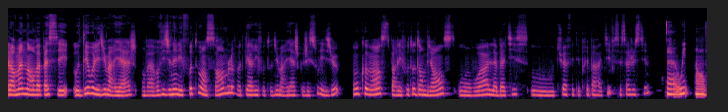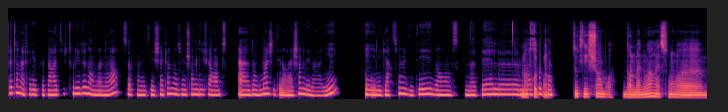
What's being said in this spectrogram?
Alors maintenant, on va passer au déroulé du mariage. On va revisionner les photos ensemble, votre galerie photo du mariage que j'ai sous les yeux. On commence par les photos d'ambiance où on voit la bâtisse où tu as fait tes préparatifs. C'est ça, Justine? Euh, Oui, en fait, on a fait les préparatifs tous les deux dans le manoir, sauf qu'on était chacun dans une chambre différente. Euh, donc moi, j'étais dans la chambre des mariés et les garçons, ils étaient dans ce qu'on appelle euh, l'entrepont toutes les chambres dans le manoir, elles sont euh,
